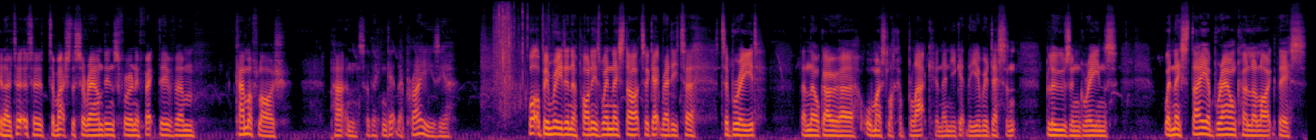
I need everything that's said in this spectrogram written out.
you know, to to, to match the surroundings for an effective um, camouflage pattern, so they can get their prey easier. What I've been reading up on is when they start to get ready to to breed, then they'll go uh, almost like a black, and then you get the iridescent blues and greens. When they stay a brown colour like this,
